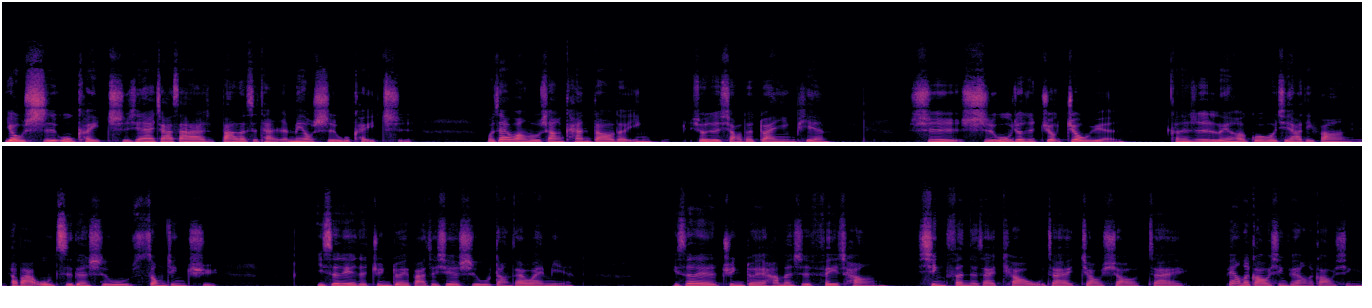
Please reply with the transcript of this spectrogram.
有食物可以吃。现在加萨巴勒斯坦人没有食物可以吃。我在网络上看到的影，就是小的短影片，是食物，就是救救援，可能是联合国或其他地方要把物资跟食物送进去。以色列的军队把这些食物挡在外面。以色列的军队他们是非常兴奋的，在跳舞，在叫嚣，在非常的高兴，非常的高兴。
